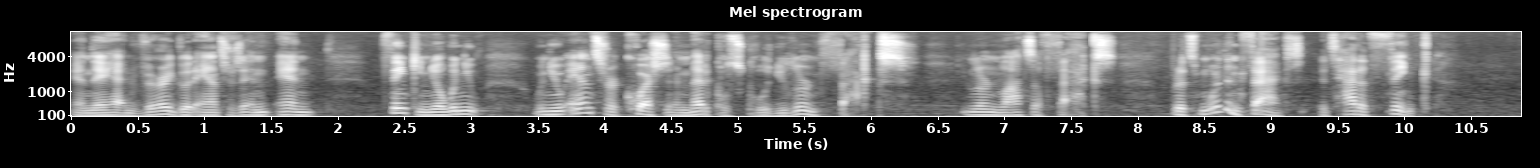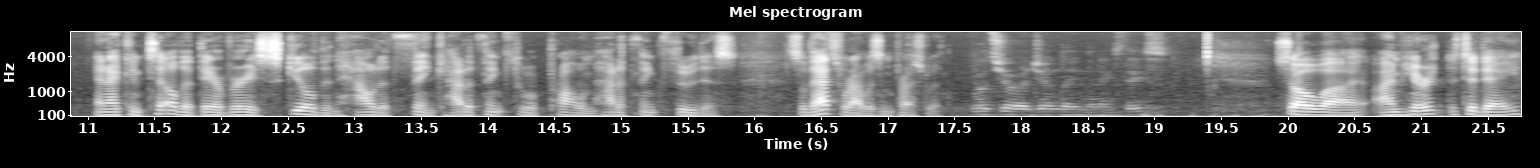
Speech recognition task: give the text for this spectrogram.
and they had very good answers. And and thinking, you know, when you when you answer a question in medical school, you learn facts. You learn lots of facts, but it's more than facts. It's how to think. And I can tell that they are very skilled in how to think, how to think through a problem, how to think through this. So that's what I was impressed with. What's your agenda in the next days? So uh, I'm here t- today.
